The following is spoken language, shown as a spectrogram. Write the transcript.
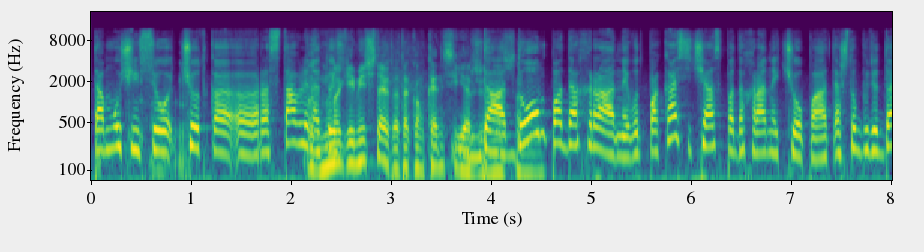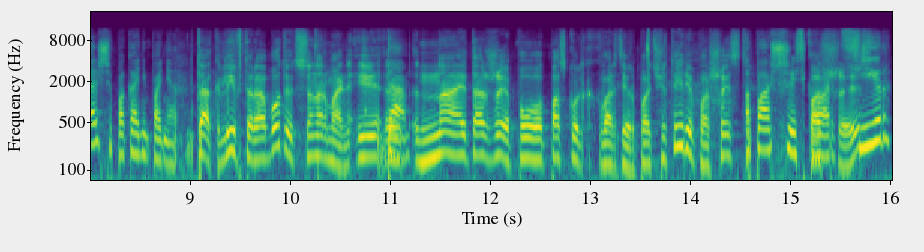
Там очень все четко э, расставлено. Многие есть... мечтают о таком консьерже. Да, дом под охраной. Вот пока сейчас под охраной ЧОПа. А, а что будет дальше, пока непонятно. Так, лифты работают, все нормально. И э, да. э, на этаже по, по сколько квартир? По 4, по 6? По 6 квартир квартир,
